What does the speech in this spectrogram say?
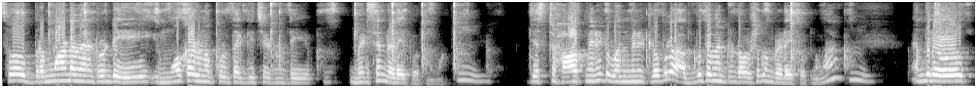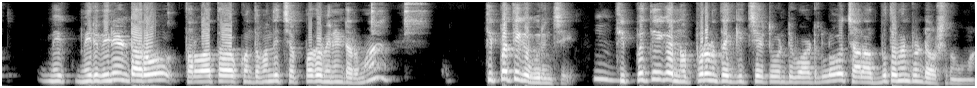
సో బ్రహ్మాండమైనటువంటి ఈ మోకాళ్ళ నొప్పులు తగ్గించేటువంటి మెడిసిన్ రెడీ అయిపోతుందమ్మా. Just half minute one minute లోపల అద్భుతమైనటువంటి ఔషధం రెడీ అయిపోతుందమ్మా. అందులో మీకు మీరు విని ఉంటారు తర్వాత కొంతమంది చెప్పగా విని ఉంటారమ్మా. తిప్పతీగ గురించి. తిప్పతీగ నొప్పులను తగ్గించేటువంటి వాటిలో చాలా అద్భుతమైనటువంటి ఔషధం అమ్మా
